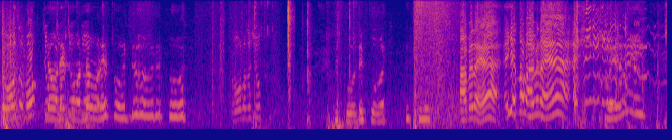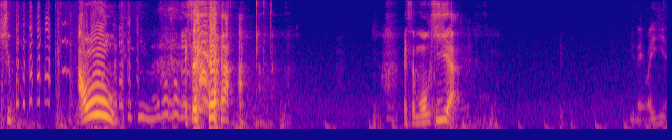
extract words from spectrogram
สโมกสโมกจุ๊บโดนได้จุ๊โปบรจุ๊ดบโดนได้โปรดโดนได้โปรดสโมกแล้วก็ชุบได้โปรดได้โปรดได้โปรดพาไปไหนอะไอ้เหี้ยต้องพาไปไหนอะเฮ้ยชิบเอาที่มาไอ้เซไอ้สโมกขี้อะอยู่ไหนวะไอ้เหี้ย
